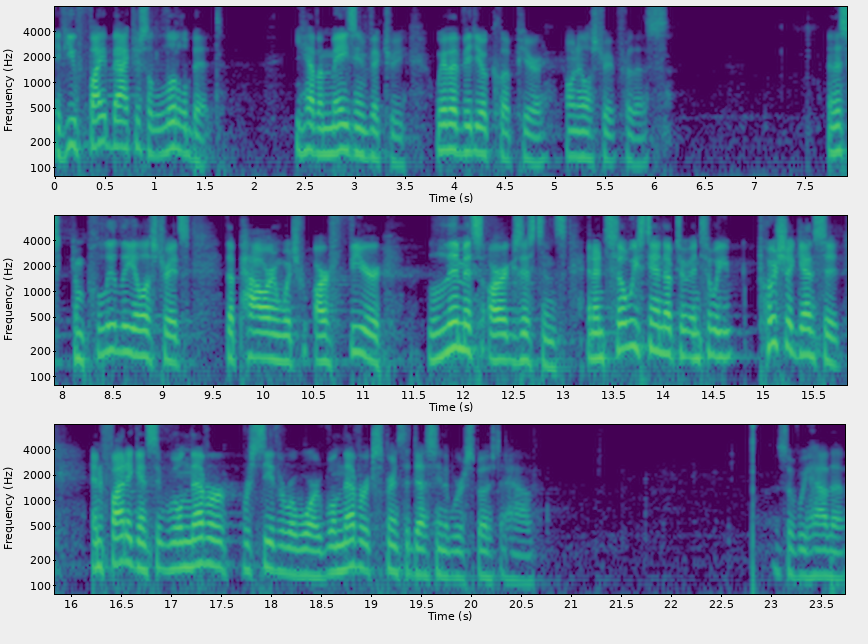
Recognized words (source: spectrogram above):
If you fight back just a little bit, you have amazing victory. We have a video clip here I want to illustrate for this. And this completely illustrates the power in which our fear limits our existence. And until we stand up to it, until we push against it and fight against it, we'll never receive the reward. We'll never experience the destiny that we're supposed to have. So if we have that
